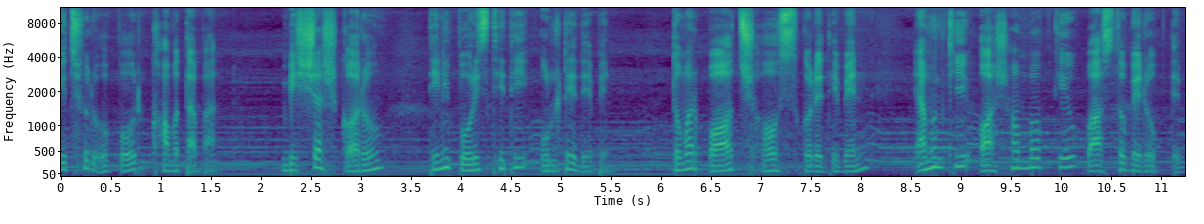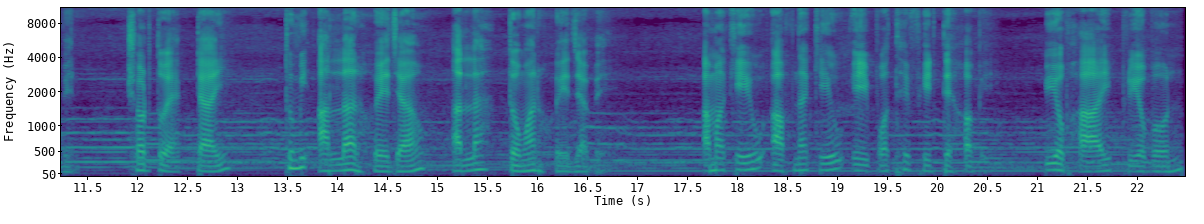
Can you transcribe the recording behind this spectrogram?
কিছুর উপর ক্ষমতাবান। বিশ্বাস করো, তিনি পরিস্থিতি উল্টে দেবেন। তোমার পথ সহজ করে দিবেন, এমনকি অসম্ভবকেও বাস্তবে রূপ দেবেন। শর্ত একটাই, তুমি আল্লাহর হয়ে যাও, আল্লাহ তোমার হয়ে যাবে। আমাকেও আপনাকেও এই পথে ফিরতে হবে। প্রিয় ভাই, প্রিয় বোন,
